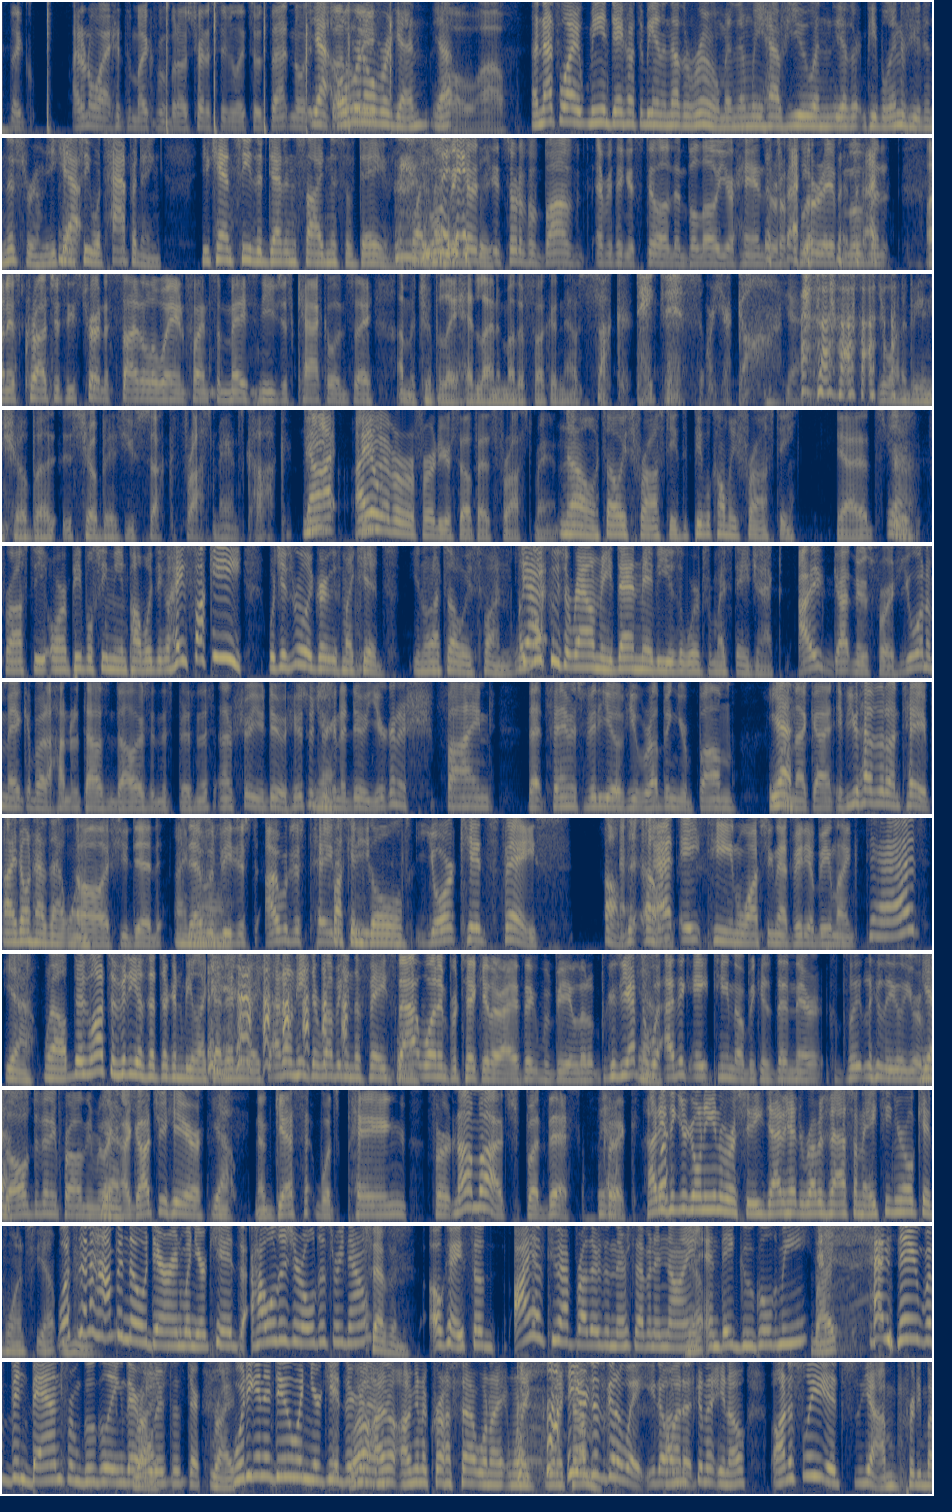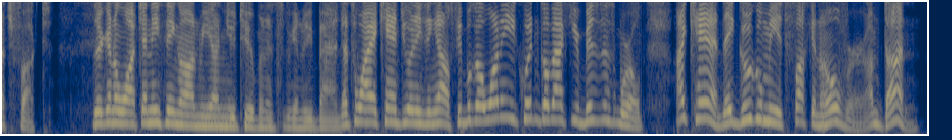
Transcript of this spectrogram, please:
like I don't know why I hit the microphone, but I was trying to simulate. So it's that noise. Yeah, over and subtly- over again. Yeah. Oh wow. And that's why me and Dave have to be in another room, and then we have you and the other people interviewed in this room. You can't Yeah. see what's happening. You can't see the dead insideness of Dave. That's why he's Well, because it's sort of above, everything is still, and then below your hands are a flurry of That's movement on his crotches. He's trying to sidle away and find some mace, and you just cackle and say, "I'm a AAA headliner, motherfucker. Now suck." take this or you're gone. Yeah. you want to be in showbiz, showbiz, you suck Frostman's cock. Do No, you, I- I do you don't- ever refer to yourself as Frostman? No, it's always Frosty. The people call me Frosty. Yeah, that's true. Yeah, Frosty. Or people see me in public, they go, "Hey, fucky," which is really great with my kids. You know, that's always fun. Like, Yeah. look who's around me. Then maybe use a word for my stage act. I got news for you. If you want to make about a $100,000 in this business, and I'm sure you do, here's what you're going to do. You're going to sh- find that famous video of you rubbing your bum Yes. on that guy. If you have that on tape, I don't have that one. oh, if you did, I that would be just, I would just pay Fucking gold. your kid's face oh, th- oh, at 18 watching that video being like, Dad? yeah. Well, there's lots of videos that they're going to be like that, anyways. I don't need the rubbing in the face. That one. one in particular, I think, would be a little because you have to. Yeah. I think 18 though, because then they're completely legal. You're Yes. absolved of any problem. You're Yes. like, I got you here. Yeah. Now guess what's paying for not much, but this. Yeah. Click. How do you think you're going to university? Daddy had to rub his ass on an 18 year old kid once. Yeah. What's mm-hmm. gonna happen though, Darren, when your kids? How old is your oldest right now? Seven. Okay, so I have two half brothers and they're seven and nine, Yep. and they Googled me, Right. and they have been banned from Googling their Right. older sister. Right. What are you gonna do when your kids are Well, gonna? I going to cross that when I when I when comes. You're just gonna wait. You don't I'm want just gonna, you know, honestly, it's yeah, I'm pretty much fucked. They're gonna watch anything on me on YouTube, and it's gonna be bad. That's why I can't do anything else. People go, "Why don't you quit and go back to your business world?" I can. They Google me, it's fucking over. I'm done.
